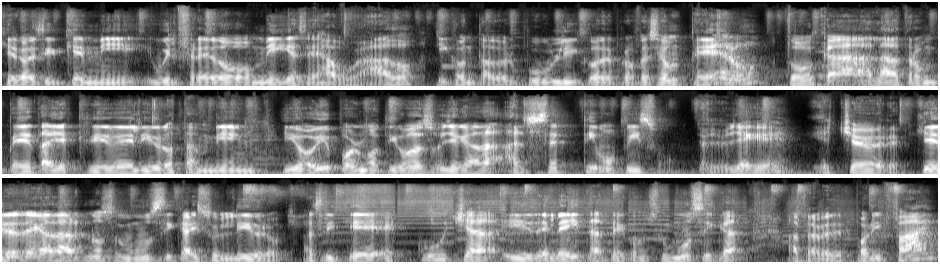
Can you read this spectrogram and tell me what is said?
Quiero decir que mi Wilfredo Míguez es abogado y contador público de profesión, pero toca la trompeta y escribe libros también. Y hoy, por motivo de su llegada al séptimo piso, ya yo llegué y es chévere. Quiere regalarnos su música y sus libros. Así que escucha y deleítate con su música a través de Spotify.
